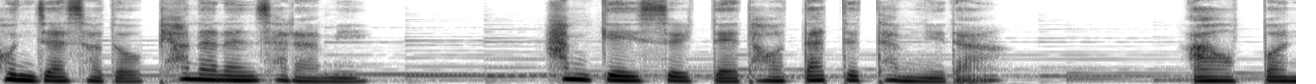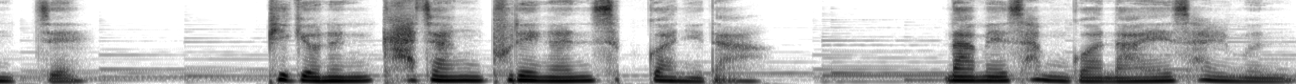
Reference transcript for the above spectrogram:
혼자서도 편안한 사람이 함께 있을 때 더 따뜻합니다. 아홉 번째, 비교는 가장 불행한 습관이다. 남의 삶과 나의 삶은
